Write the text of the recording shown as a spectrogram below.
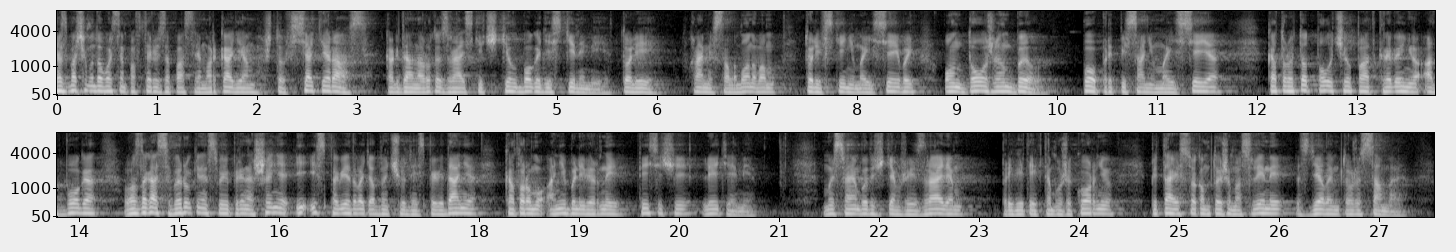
Я с большим удовольствием повторю за пастырем Аркадием, что всякий раз, когда народ израильский чтил Бога десятинами, то ли в храме Соломоновом, то ли в скине Моисеевой, он должен был по предписанию Моисея, который тот получил по откровению от Бога, возлагать свои руки на свои приношения и исповедовать одно чудное исповедание, которому они были верны тысячелетиями. Мы с вами, будучи тем же Израилем, привитые к тому же корню, питаясь соком той же маслины, сделаем то же самое –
